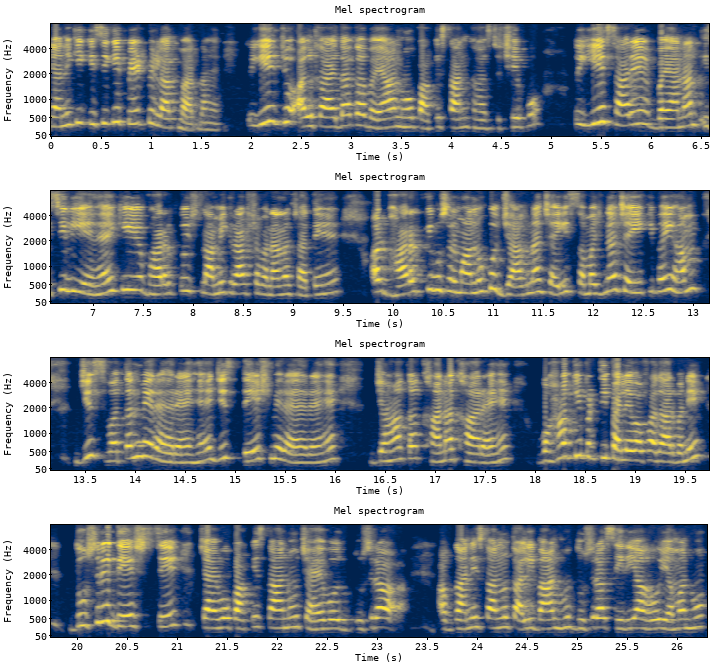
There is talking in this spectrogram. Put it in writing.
यानी कि किसी के पेट पे लात मारना है। तो ये जो अलकायदा का बयान हो, पाकिस्तान का हस्तक्षेप हो तो ये सारे बयान इसीलिए हैं कि ये भारत को इस्लामिक राष्ट्र बनाना चाहते हैं, और भारत के मुसलमानों को जागना चाहिए, समझना चाहिए कि भाई हम जिस वतन में रह रहे हैं, जिस देश में रह रहे हैं, जहाँ का खाना खा रहे हैं, वहाँ के प्रति पहले वफादार बने। दूसरे देश से, चाहे वो पाकिस्तान हो, चाहे वो दूसरा अफ़गानिस्तान हो, तालिबान हो, दूसरा सीरिया हो, यमन हो,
